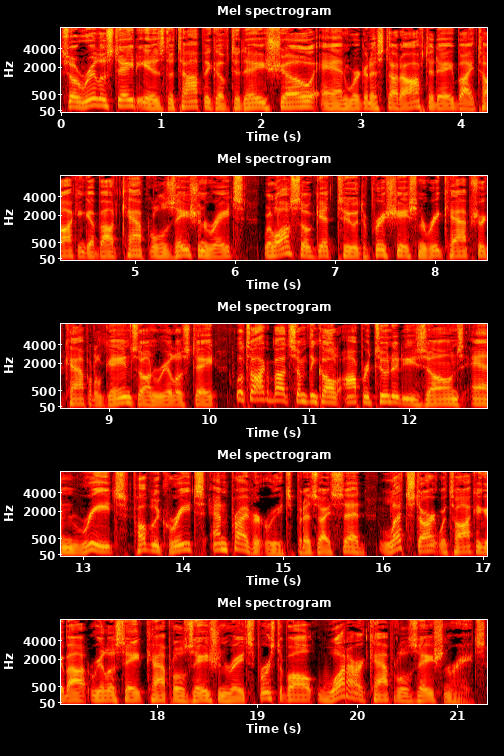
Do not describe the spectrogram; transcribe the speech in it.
So, real estate is the topic of today's show, and we're going to start off today by talking about capitalization rates. We'll also get to depreciation recapture, capital gains on real estate. We'll talk about something called opportunity zones and REITs, public REITs and private REITs. But as I said, let's start with talking about real estate capitalization rates. First of all, what are capitalization rates?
